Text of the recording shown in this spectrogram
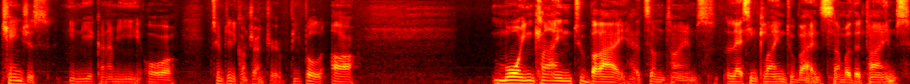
changes in the economy or simply the conjuncture. People are more inclined to buy at some times, less inclined to buy at some other times,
